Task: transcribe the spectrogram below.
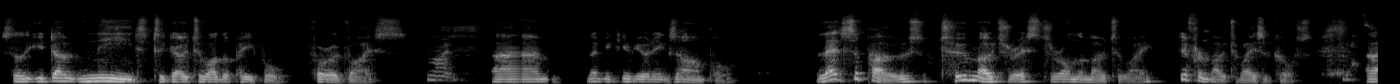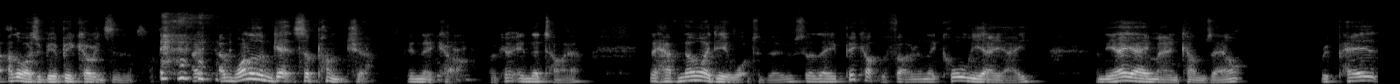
so that you don't need to go to other people for advice. Right. Um, let me give you an example. Let's suppose two motorists are on the motorway, different motorways, of course. Yes. Uh, otherwise, it'd be a big coincidence. and, and, one of them gets a puncture in their car, okay, okay in their tire. They have no idea what to do. So they pick up the phone and they call the AA, and the AA man comes out, repair,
